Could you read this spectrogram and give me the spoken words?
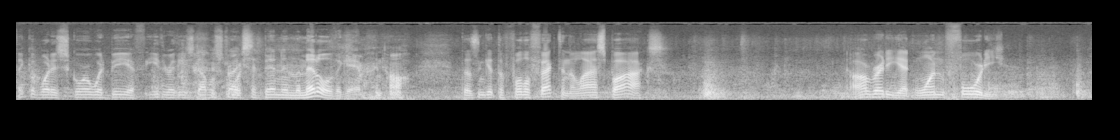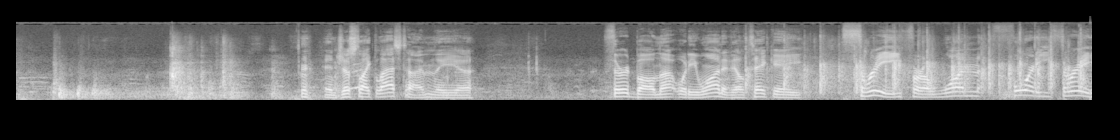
Think of what his score would be if either of these double strikes had been in the middle of the game. I know. Doesn't get the full effect in the last box. Already at 140. And just like last time, the uh, third ball not what he wanted. He'll take a three for a 143.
